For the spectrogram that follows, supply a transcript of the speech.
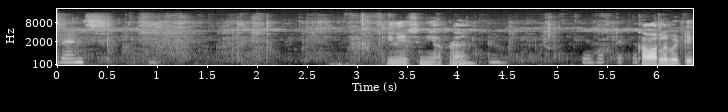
ఫ్రెండ్స్. తినేసినాయి అక్కడ? కవర్లో పెట్టి.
